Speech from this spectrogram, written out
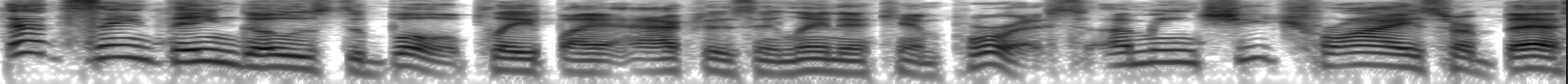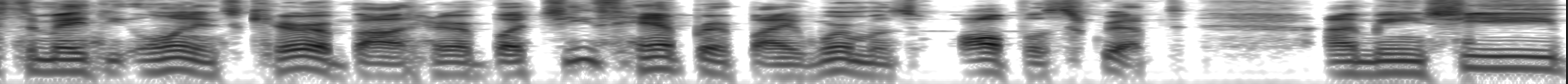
That same thing goes to Bo, played by actress Elena Kampouris. I mean, she tries her best to make the audience care about her, but she's hampered by Wimmer's awful script. I mean, she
